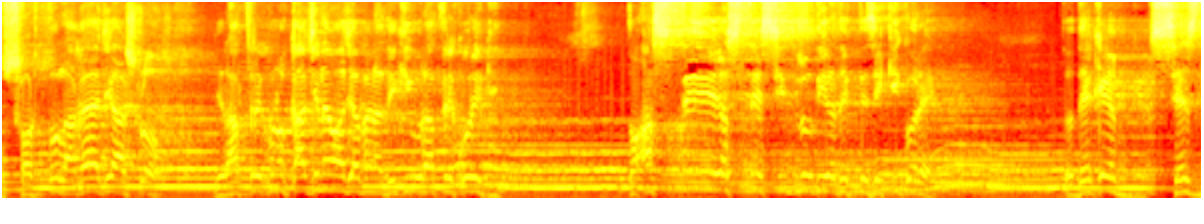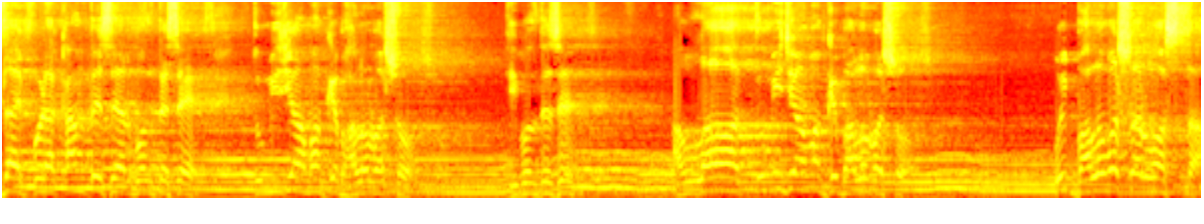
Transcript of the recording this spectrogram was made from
শর্ত লাগায় যে আসলো, যে রাত্রে কোনো কাজ নেওয়া যাবে না, দেখি ও রাত্রে করে কি। তো আস্তে আস্তে ছিদ্র দিয়ে দেখতেছে কি করে। তো দেখে শেষ দায় পড়া কাঁদতেছে আর বলতেছে, তুমি যে আমাকে ভালোবাসো। কি বলতেছে? আল্লাহ, তুমি যে আমাকে ভালোবাসো। ওই ভালোবাসার ওয়াস্তা।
